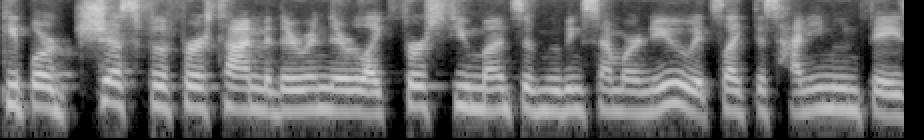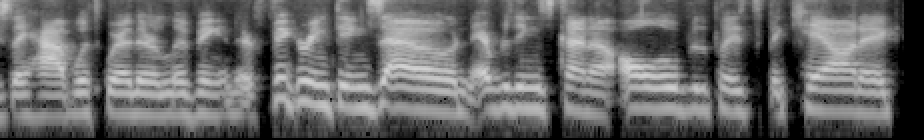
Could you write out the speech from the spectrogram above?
people are just for the first time and they're in their like first few months of moving somewhere new. It's like this honeymoon phase they have with where they're living and they're figuring things out and everything's kind of all over the place, it's a bit chaotic.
